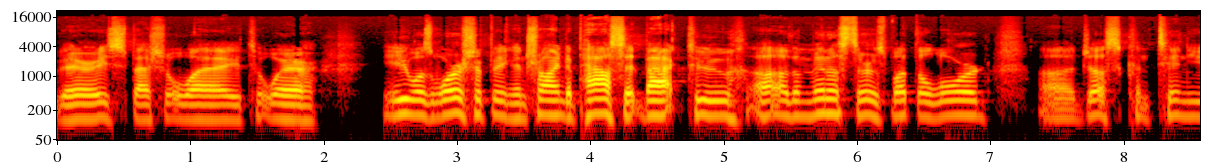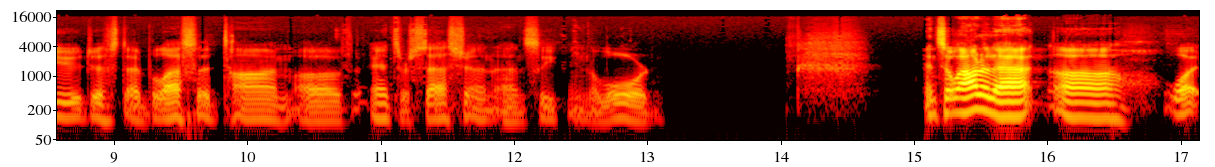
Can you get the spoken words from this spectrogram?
very special way to where he was worshiping and trying to pass it back to uh, the ministers, but the Lord uh, just continued just a blessed time of intercession and seeking the Lord. And so, out of that, uh, what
